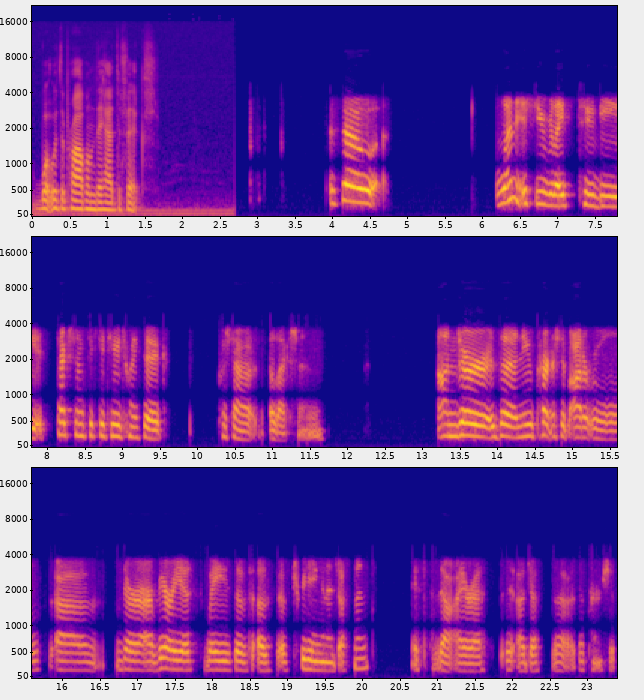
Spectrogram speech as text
what was the problem they had to fix? So, one issue relates to the Section 6226 push out election. Under the new partnership audit rules, uh, there are various ways of, of, of treating an adjustment if the IRS adjusts the, the partnership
